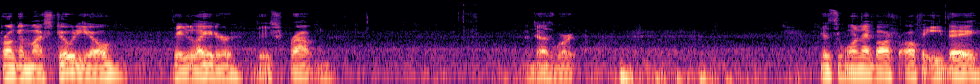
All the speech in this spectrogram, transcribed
brung in my studio. day later, they sprouting. It does work. This is one I bought off of eBay.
